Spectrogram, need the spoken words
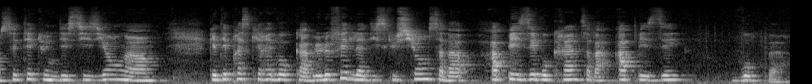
c'était une décision qui était presque irrévocable. Le fait de la discussion, ça va apaiser vos craintes, ça va apaiser vos peurs.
